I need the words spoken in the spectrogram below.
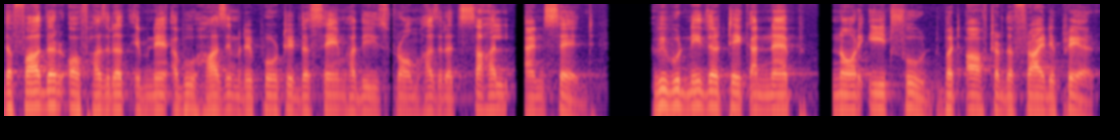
The father of Hazrat Ibn Abu Hazim reported the same hadith from Hazrat Sahal and said, We would neither take a nap nor eat food but after the Friday prayer.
